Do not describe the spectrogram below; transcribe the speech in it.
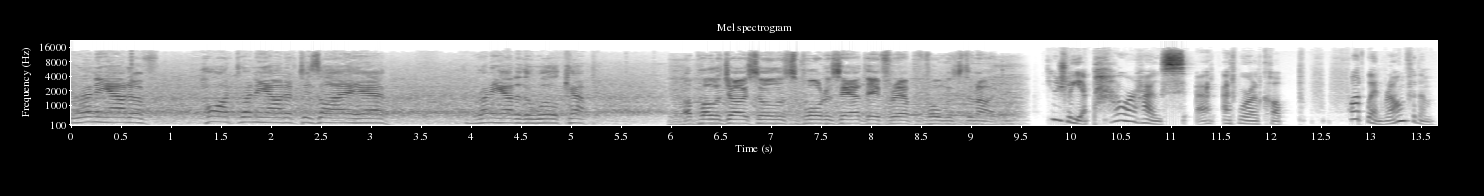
running out of heart, running out of desire here, running out of the World Cup. I apologise to all the supporters out there for our performance tonight. Usually a powerhouse at, at World Cup. What went wrong for them?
